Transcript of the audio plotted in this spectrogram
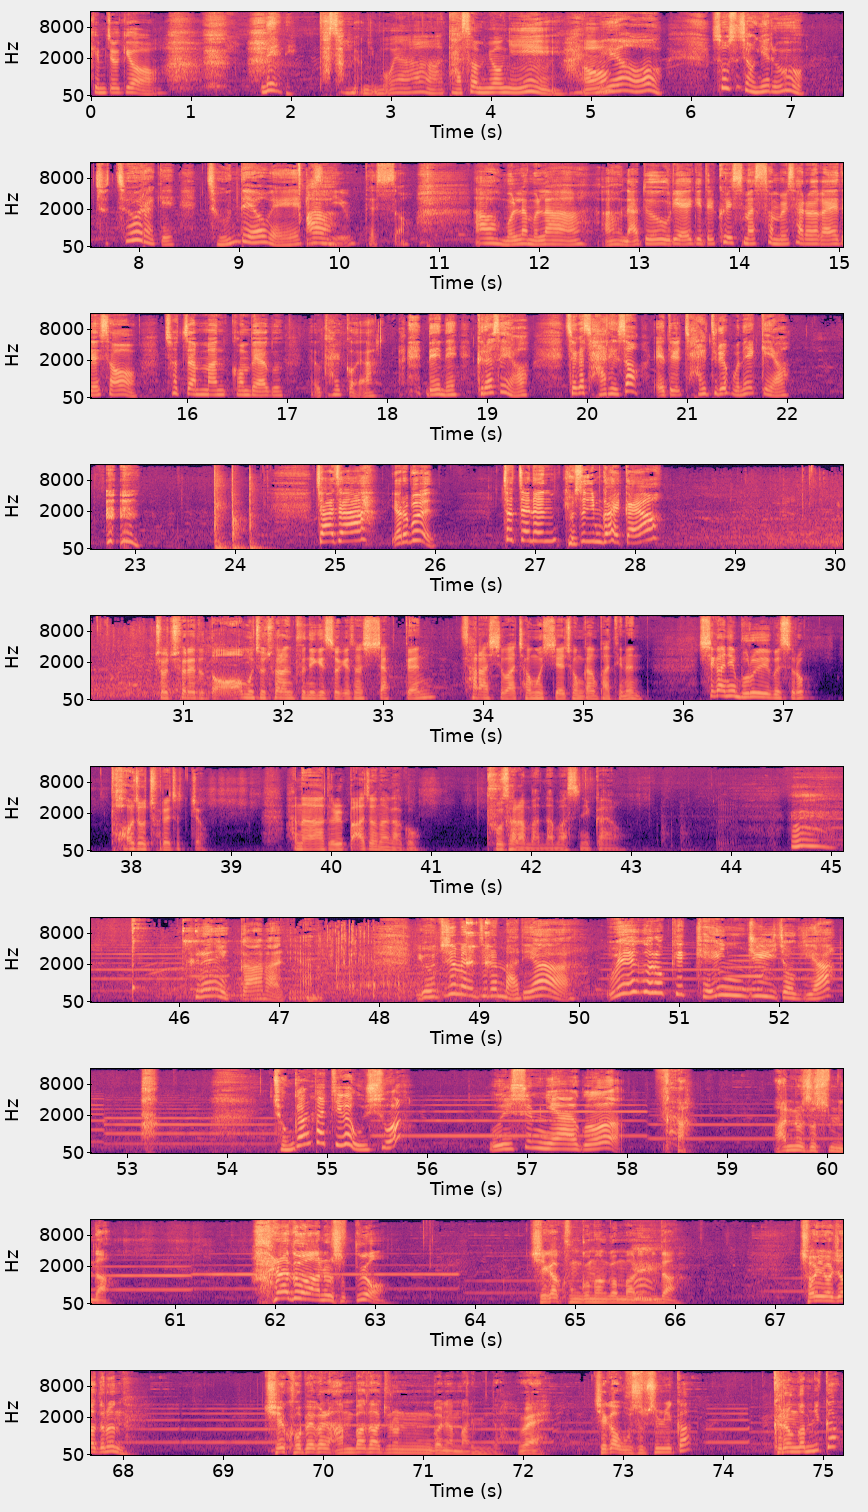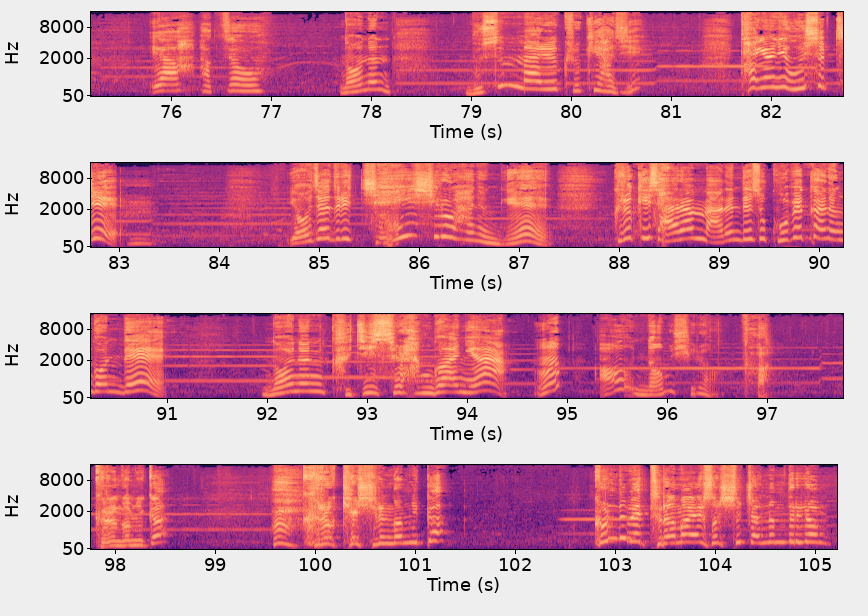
김조교. 네 네. 다섯 명이 뭐야? 다섯 명이. 아, 어? 왜요? 소수 정예로 조촐하게 좋은데요, 왜, 아, 교수님? 됐어. 아, 몰라 몰라. 아, 나도 우리 애기들 크리스마스 선물 사러 가야 돼서 첫 잔만 건배하고 갈 거야. 네네, 그러세요. 제가 잘해서 애들 잘 들여보낼게요. 자자, 여러분. 첫 잔은 교수님과 할까요? 조촐해도 너무 조촐한 분위기 속에서 시작된 사라 씨와 정우 씨의 종강 파티는 시간이 무르익을수록 더 조촐해졌죠. 하나 둘 빠져나가고 두 사람만 남았으니까요. 그러니까 말이야. 요즘 애들은 말이야. 왜 그렇게 개인주의적이야? 하, 종강 파티가 우스워? 우습냐고. 안 웃었습니다. 하나도 안 웃었고요. 제가 궁금한 건 말입니다. 저 여자들은 제 고백을 안 받아주는 거냔 말입니다. 왜? 제가 우습습니까? 그런 겁니까? 야, 박정우. 너는 무슨 말을 그렇게 하지? 당연히 우습지. 여자들이 제일 싫어하는 게 그렇게 사람 많은 데서 고백하는 건데 너는 그 짓을 한 거 아니야? 응? 아우 너무 싫어. 그런 겁니까? 아. 그렇게 싫은 겁니까? 그런데 왜 드라마에서 실장님들이랑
